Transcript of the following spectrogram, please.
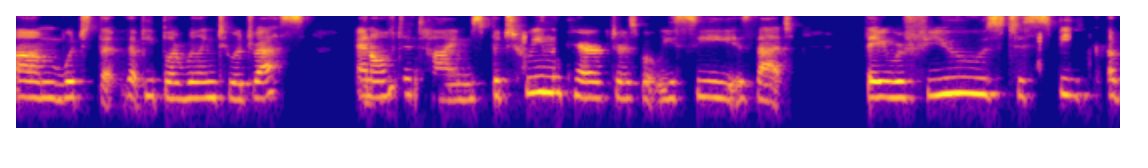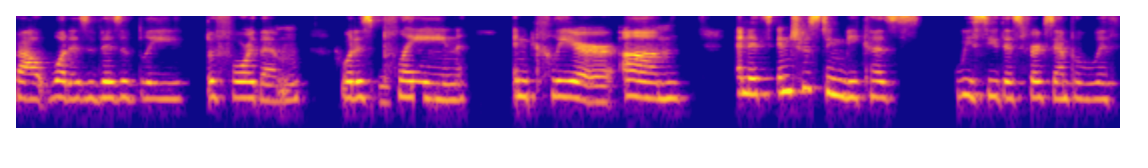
um, which that, that people are willing to address. And mm-hmm. oftentimes, between the characters, what we see is that they refuse to speak about what is visibly before them, what is mm-hmm. plain and clear. Um, and it's interesting because we see this, for example, with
